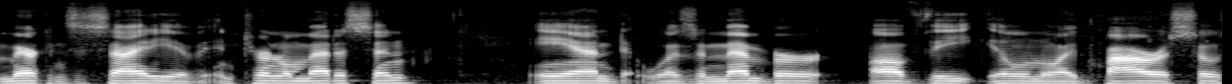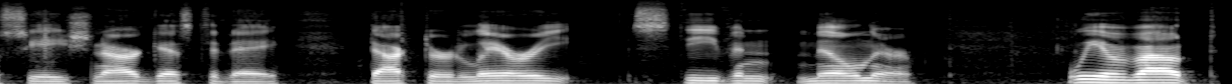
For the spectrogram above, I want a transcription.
American Society of Internal Medicine, and was a member of the Illinois Bar Association. Our guest today, Dr. Larry Stephen Milner. We have about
